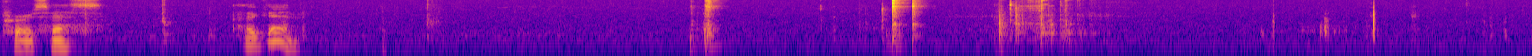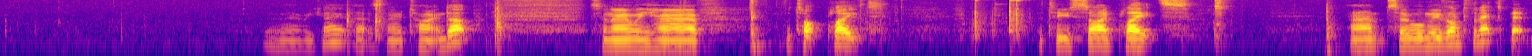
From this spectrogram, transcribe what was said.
process again. There we go, that's now tightened up. So now we have the top plate, two side plates, um, so we'll move on to the next bit.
